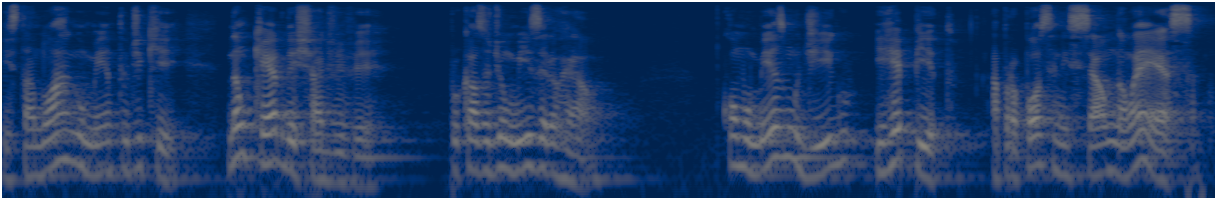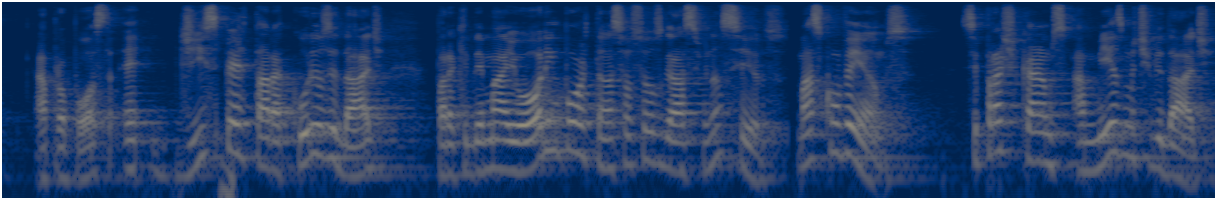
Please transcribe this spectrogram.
está no argumento de que não quero deixar de viver por causa de um mísero real. Como mesmo digo e repito, a proposta inicial não é essa. A proposta é despertar a curiosidade para que dê maior importância aos seus gastos financeiros. Mas convenhamos, se praticarmos a mesma atividade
